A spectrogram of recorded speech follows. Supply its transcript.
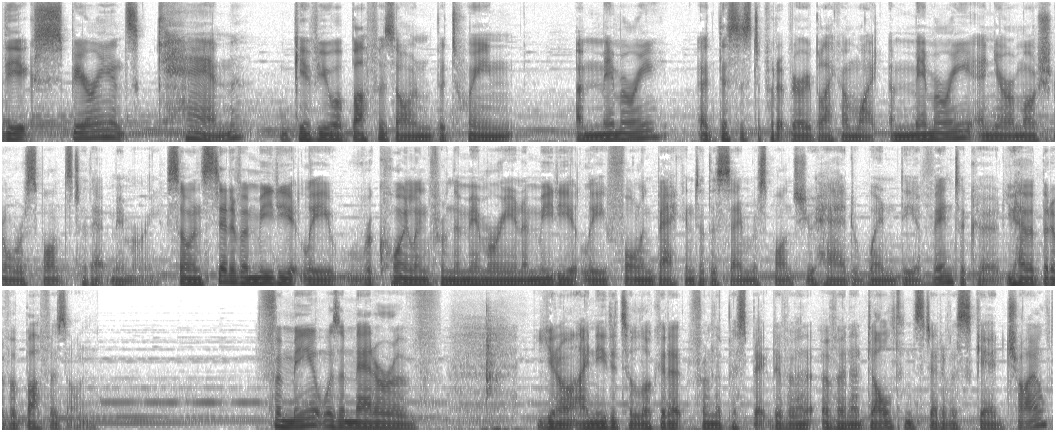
The experience can give you a buffer zone between a memory Uh, this is to put it very black and white, a memory and your emotional response to that memory. So instead of immediately recoiling from the memory and immediately falling back into the same response you had when the event occurred, you have a bit of a buffer zone. For me, it was a matter of you know, I needed to look at it from the perspective of, of, an adult instead of a scared child,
